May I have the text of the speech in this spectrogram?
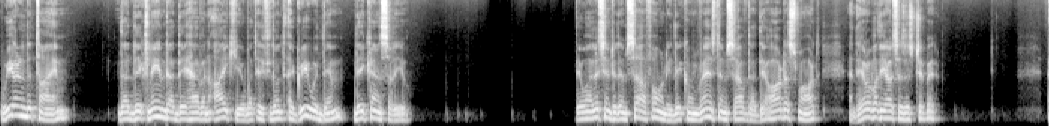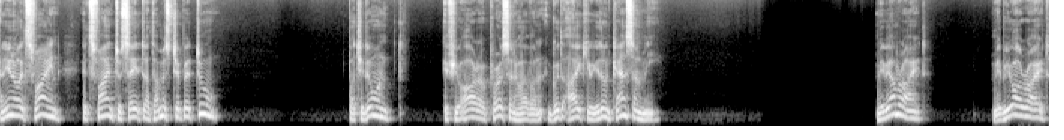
We are in the time that they claim that they have an IQ, but if you don't agree with them, they cancel you. They want to listen to themselves only. They convince themselves that they are the smart and everybody else is stupid. And you know, it's fine. It's fine to say that I'm stupid too. But you don't, if you are a person who have a good IQ, you don't cancel me. Maybe I'm right. Maybe you are right.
